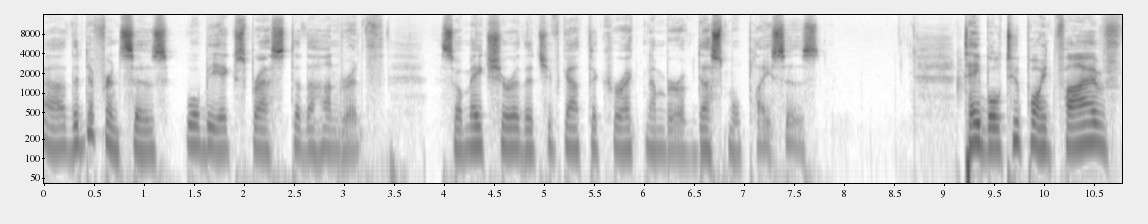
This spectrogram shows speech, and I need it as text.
uh, the differences will be expressed to the hundredth. So make sure that you've got the correct number of decimal places. Table 2.5,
